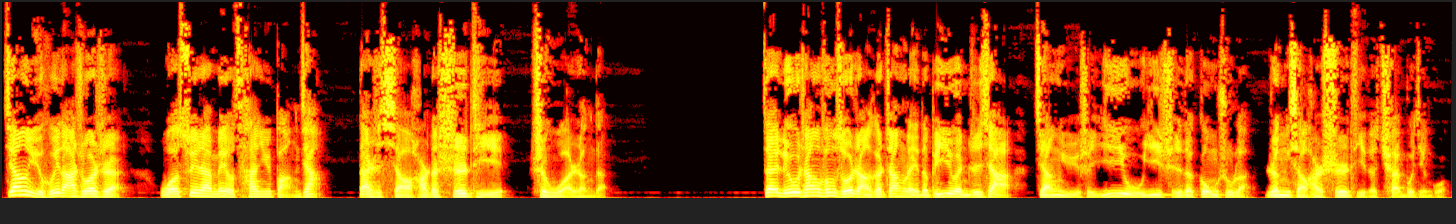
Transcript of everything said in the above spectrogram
江宇回答说：“是我虽然没有参与绑架，但是小孩的尸体是我扔的。”在刘长峰所长和张磊的逼问之下，江宇是一五一十的供述了扔小孩尸体的全部经过。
